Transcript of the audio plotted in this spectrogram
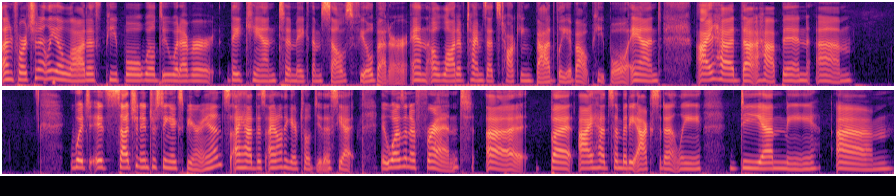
unfortunately a lot of people will do whatever they can to make themselves feel better. And a lot of times that's talking badly about people. And i had that happen um which it's such an interesting experience. I had this I don't think I've told you this yet. It wasn't a friend, uh, but I had somebody accidentally DM me um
